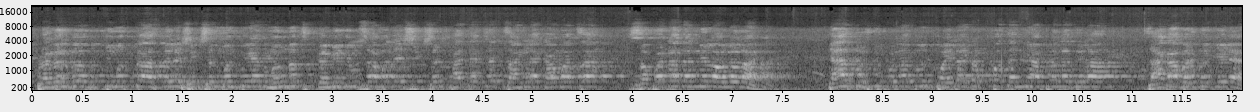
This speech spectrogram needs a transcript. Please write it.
प्रगल्भ बुद्धिमत्ता असलेले शिक्षण मंत्री आहेत. म्हणूनच कमी दिवसामध्ये शिक्षण खात्याच्या चांगल्या कामाचा सपाटा त्यांनी लावलेला आहे. त्या दृष्टिकोनातून पहिला टप्पा त्यांनी आपल्याला दिला. जागा भरती केल्या.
